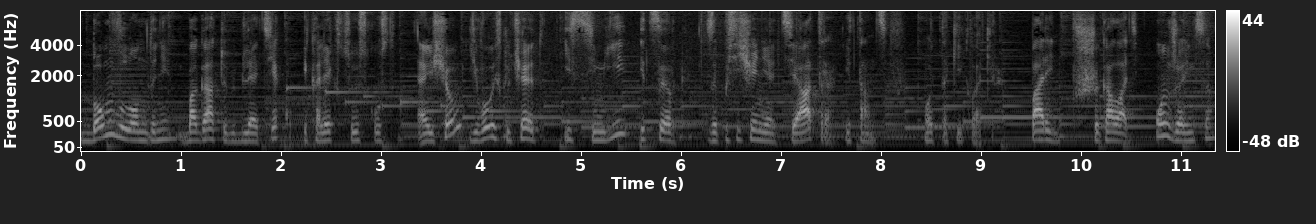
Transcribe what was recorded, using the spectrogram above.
Дом в Лондоне, богатую библиотеку и коллекцию искусства. А еще его исключают из семьи и церкви за посещение театра и танцев. Вот такие квакеры. Парень в шоколаде. Он женится,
